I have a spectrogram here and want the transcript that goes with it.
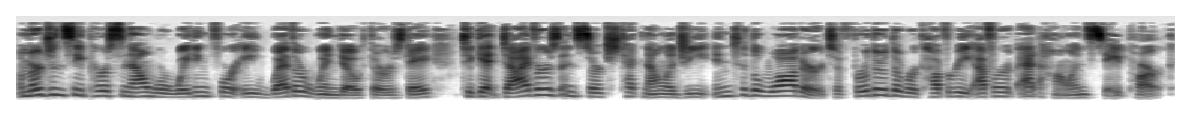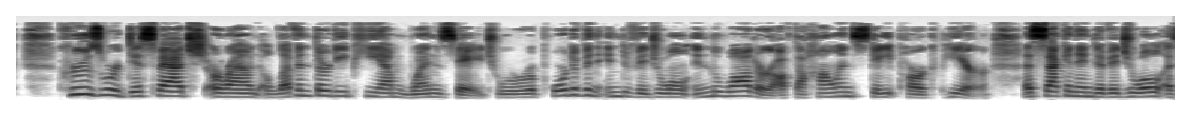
Emergency personnel were waiting for a weather window Thursday to get divers and search technology into the water to further the recovery effort at Holland State Park. Crews were dispatched around 11:30 p.m. Wednesday to a report of an individual in the water off the Holland State Park pier. A second individual, a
